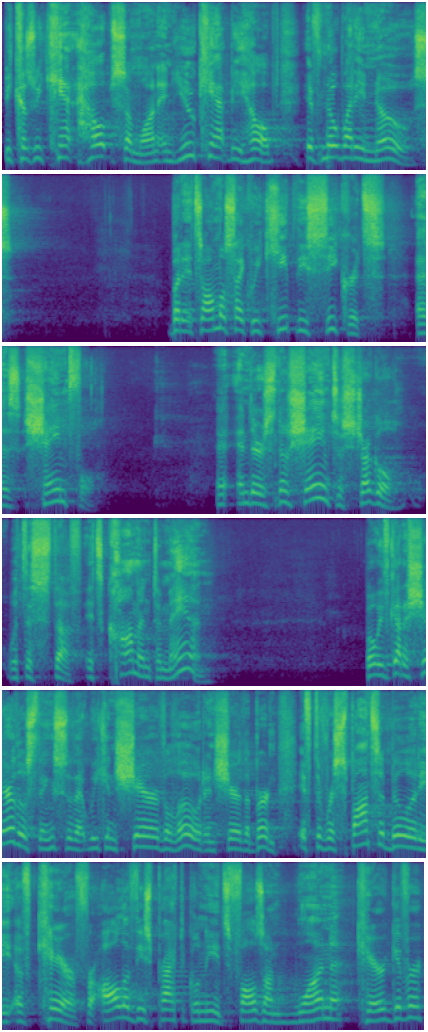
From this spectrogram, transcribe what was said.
Because we can't help someone and you can't be helped if nobody knows. But it's almost like we keep these secrets as shameful. And there's no shame to struggle with this stuff, it's common to man. But we've got to share those things so that we can share the load and share the burden. If the responsibility of care for all of these practical needs falls on one caregiver,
